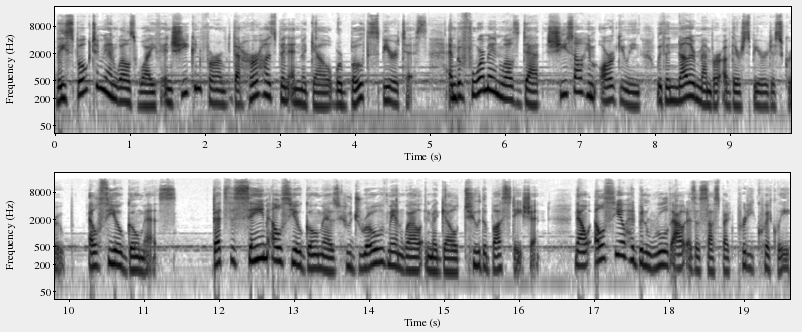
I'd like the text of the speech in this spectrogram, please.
They spoke to Manuel's wife, and she confirmed that her husband and Miguel were both spiritists. And before Manuel's death, she saw him arguing with another member of their spiritist group, Elcio Gomez. That's the same Elcio Gomez who drove Manuel and Miguel to the bus station. Now, Elcio had been ruled out as a suspect pretty quickly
